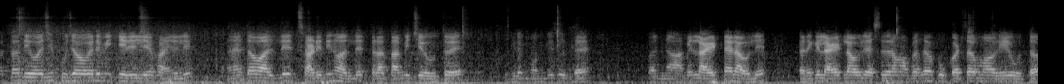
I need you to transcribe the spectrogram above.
आता देवाची पूजा वगैरे मी केलेली आहे फायनली आणि आता वाजलेत साडेतीन वाजलेत तर आता आम्ही जेवतोय. इकडे मम्मी सुद्धा आहे. पण आम्ही लाइट नाही लावले. कारण की लाइट लावली असते तर मग कसं फुकटचं मग हे होतं.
